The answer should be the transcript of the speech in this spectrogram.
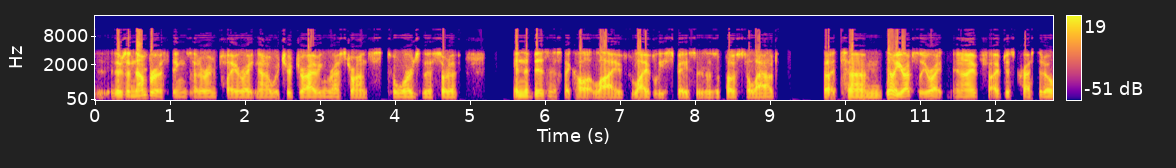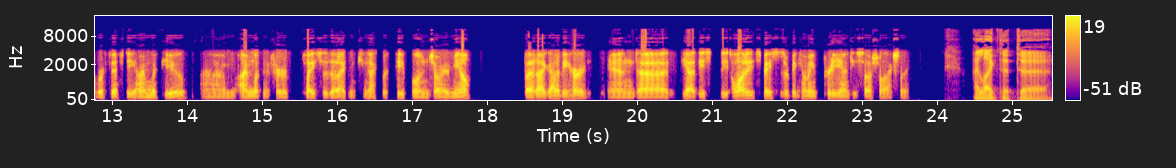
there's a number of things that are in play right now, which are driving restaurants towards this sort of in the business they call it live, lively spaces as opposed to loud. But um, no, you're absolutely right. And I've I've just crested over 50. I'm with you. Um, I'm looking for places that I can connect with people, and enjoy a meal. But I got to be heard. And uh, yeah, these the, a lot of these spaces are becoming pretty antisocial, actually. I like that uh,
